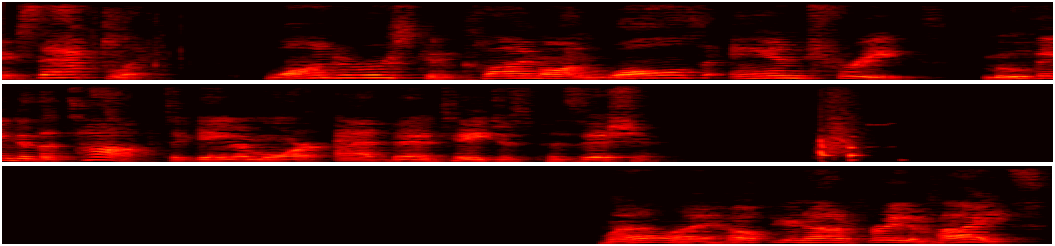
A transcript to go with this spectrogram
Exactly. Wanderers can climb on walls and trees, moving to the top to gain a more advantageous position. Well, I hope you're not afraid of heights,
